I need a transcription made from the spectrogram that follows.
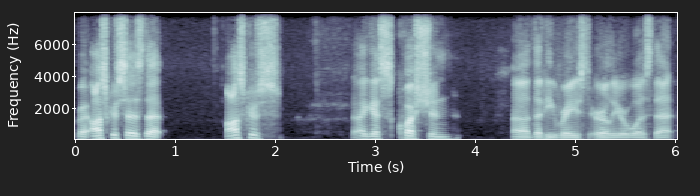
right, Oscar says that Oscar's, I guess, question uh, that he raised earlier was that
